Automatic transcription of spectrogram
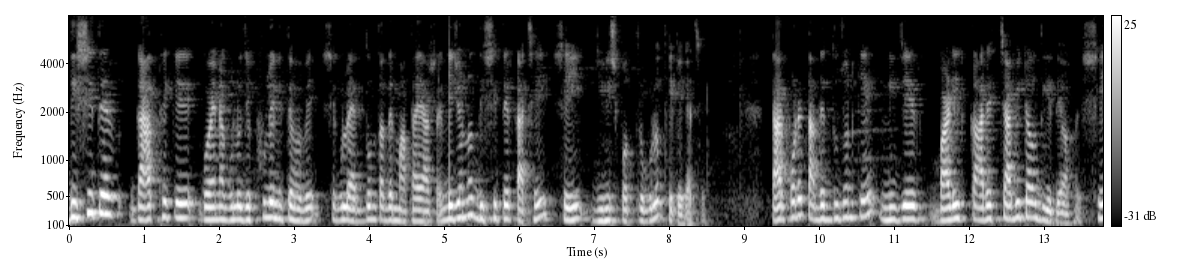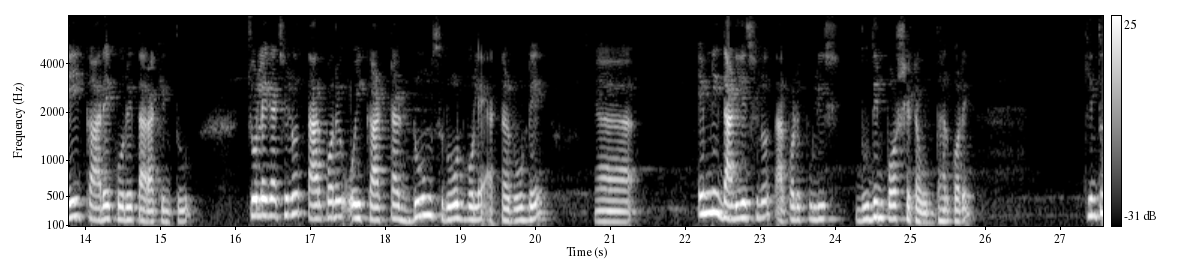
দিশিতের গা থেকে গয়নাগুলো যে খুলে নিতে হবে, সেগুলো একদম তাদের মাথায় আসে। এই জন্য দিশিতের কাছেই সেই জিনিসপত্রগুলো থেকে গেছে। তারপরে তাদের দুজনকে নিজের বাড়ির কারের চাবিটাও দিয়ে দেওয়া হয়। সেই কারে করে তারা কিন্তু চলে গেছিল। তারপরে ওই কারটা ডুমস রোড বলে একটা রোডে এমনি দাঁড়িয়েছিল তারপরে পুলিশ দুদিন পর সেটা উদ্ধার করে। কিন্তু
